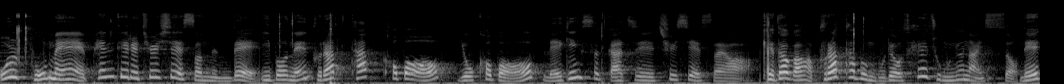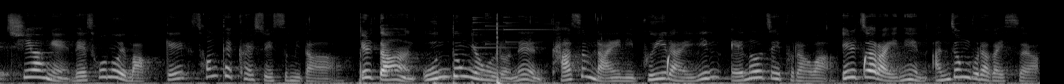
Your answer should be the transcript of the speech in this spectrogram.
올 봄에 팬티를 출시했었는데 이번엔 브라탑 cover-up, 요 cover-up, 레깅스까지 출시했어요. 게다가 브라탑은 무려 세 종류나 있어. 내 취향에, 내 선호에 맞게 선택할 수 있습니다. 일단 운동용으로는 가슴 라인이 V라인 에너지 브라와 일자 라인인 안정 브라가 있어요.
